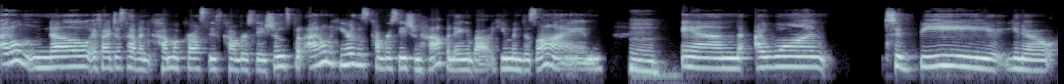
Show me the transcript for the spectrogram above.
i don't know if i just haven't come across these conversations but i don't hear this conversation happening about human design hmm. and i want to be you know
